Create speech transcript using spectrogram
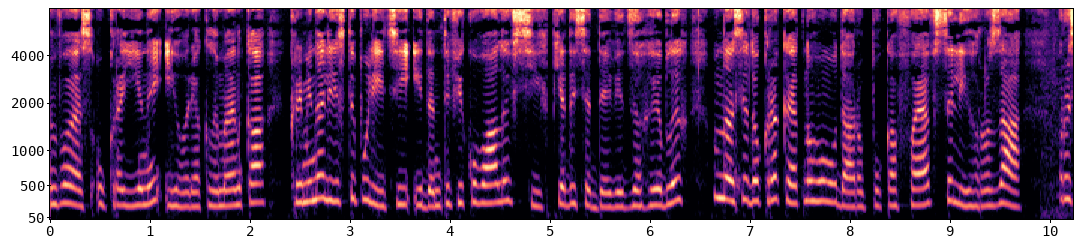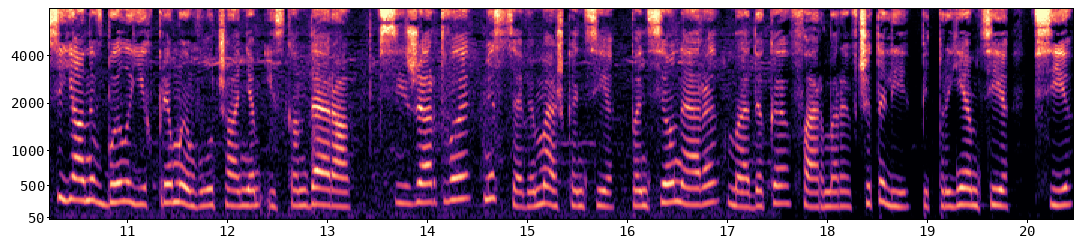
МВС України Ігоря Клименка, криміналісти поліції ідентифікували всіх 59 загиблих внаслідок ракетного удару по кафе в селі Гроза. Росіяни вбили їх прямим влучанням іскандера. Всі жертви місцеві мешканці, пенсіонери, медики, фермери, вчителі, підприємці. Всі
